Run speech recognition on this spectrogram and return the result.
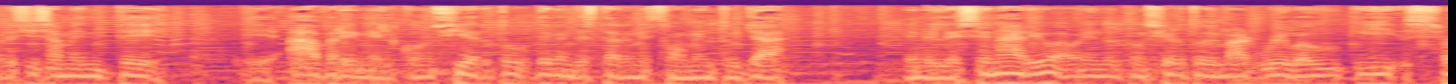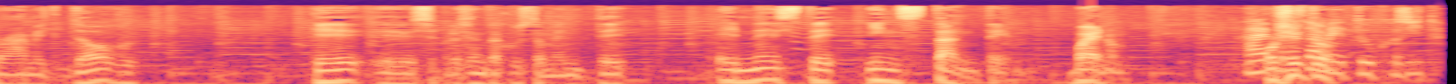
precisamente eh, abren el concierto, deben de estar en este momento ya en el escenario, abriendo el concierto de Mark Ribot y Ceramic Dog, que eh, se presenta justamente en este instante. Bueno, Ay, por cierto, préstame tu cosito.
